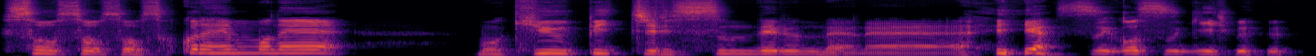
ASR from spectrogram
そうそうそう、そこら辺もね、もう急ピッチで進んでるんだよね。いや、すごすぎる。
